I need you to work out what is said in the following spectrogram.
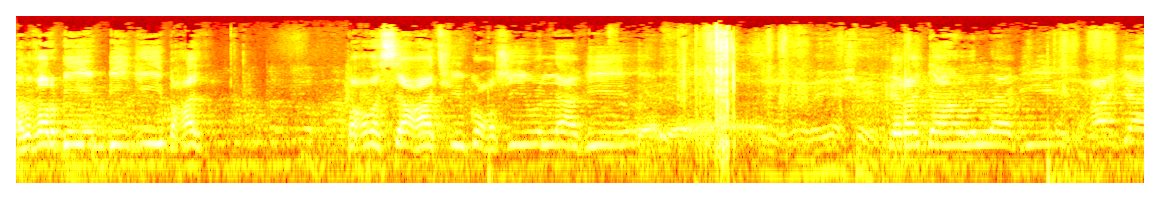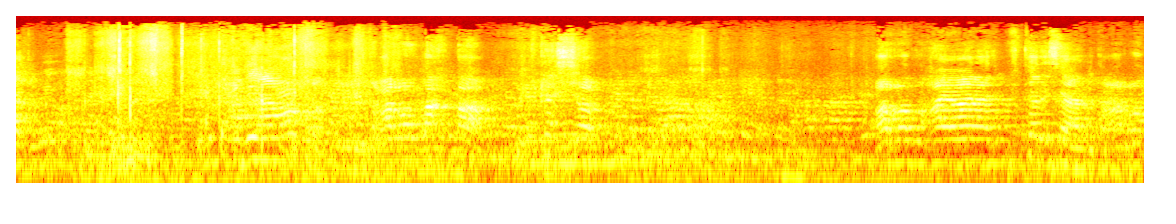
الغربيين بيجي يبحث بعض الساعات في قعصي ولا في كردة ولا في حاجات يقطع فيها عمره يتعرض لأخطاء يتكسر تعرض لحيوانات مفترسة بتعرض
